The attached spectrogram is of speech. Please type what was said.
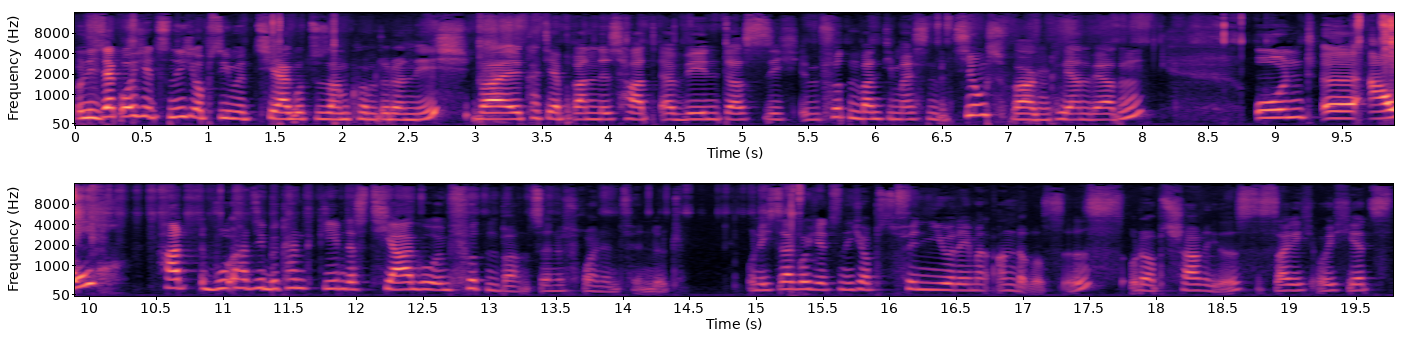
Und ich sag euch jetzt nicht, ob sie mit Thiago zusammenkommt oder nicht, weil Katja Brandes hat erwähnt, dass sich im vierten Band die meisten Beziehungsfragen klären werden. Und äh, auch hat, wo, hat sie bekannt gegeben, dass Thiago im vierten Band seine Freundin findet. Und ich sage euch jetzt nicht, ob es Finny oder jemand anderes ist oder ob es Shari ist. Das sage ich euch jetzt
